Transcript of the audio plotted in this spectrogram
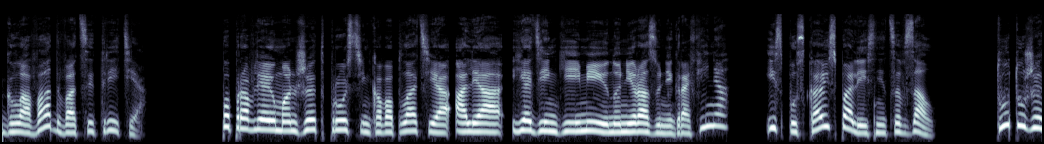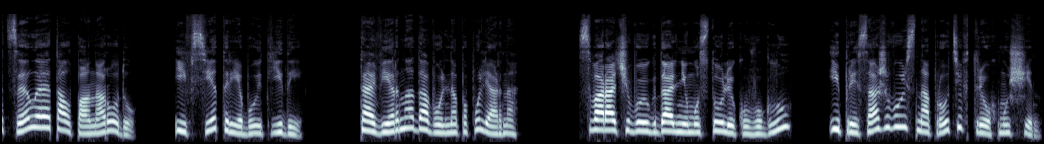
Глава 23. Поправляю манжет простенького платья а «Я деньги имею, но ни разу не графиня» и спускаюсь по лестнице в зал. Тут уже целая толпа народу, и все требуют еды. Таверна довольно популярна. Сворачиваю к дальнему столику в углу и присаживаюсь напротив трех мужчин.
